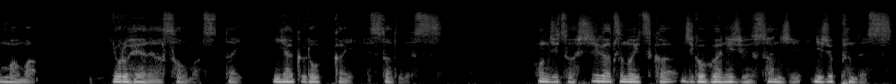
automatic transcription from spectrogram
こんばんは。夜部屋で朝を待つ第206回スタートです。本日は7月の5日、時刻は23時20分です。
